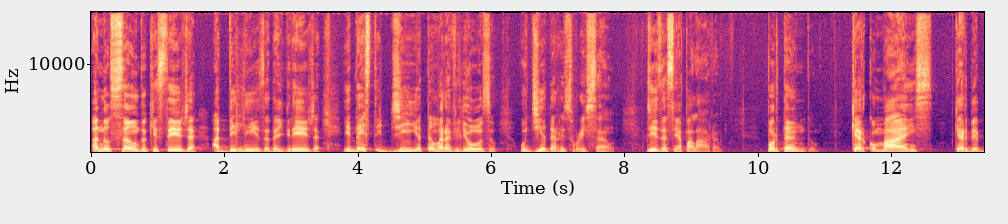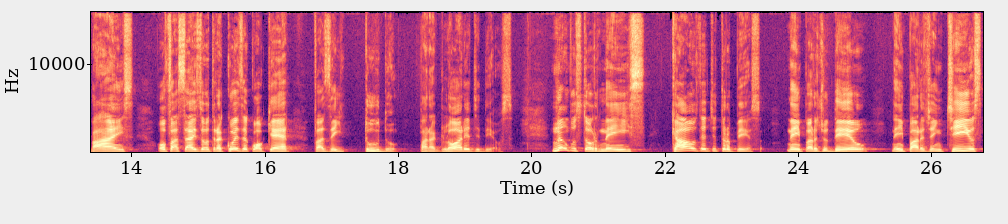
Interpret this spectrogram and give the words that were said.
a noção do que seja a beleza da igreja e deste dia tão maravilhoso, o dia da ressurreição. Diz assim a palavra: Portanto, quer comais, quer bebais, ou façais outra coisa qualquer, fazei tudo para a glória de Deus. Não vos torneis causa de tropeço, nem para judeu, nem para os gentios,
